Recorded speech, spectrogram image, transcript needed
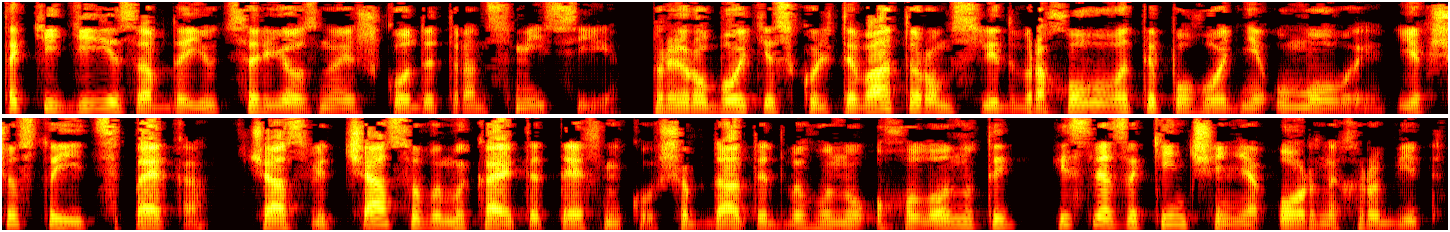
Такі дії завдають серйозної шкоди трансмісії. При роботі з культиватором слід враховувати погодні умови. Якщо стоїть спека, час від часу вимикайте техніку, щоб дати двигуну охолонути після закінчення орних робіт.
